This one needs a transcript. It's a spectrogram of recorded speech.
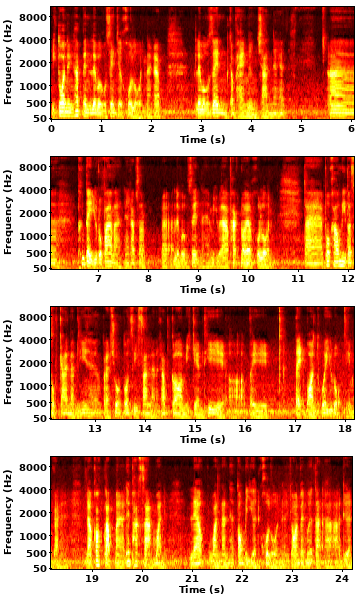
อีกตัวหนึ่งครับเป็นเลเวอร์คูเซนเจอโคโลนนะครับเลเวอร์คูเซนกำแพงหนึ่งชั้นนะฮะเพิ่งเตะยูโรป้ามานะครับสำหรับเลเวอร์คูเซนนะฮะมีเวลาพักน้อยกว่าโคโลนแต่พวกเขามีประสบการณ์แบบนี้นะตั้งแต่ช่วงต้นซีซั่นแล้วนะครับ ก็มีเกมที่ไปเตะบอลทั่วยุโรปนี่เหมือนกันนะแล้วก็กลับมาได้พัก 3 วัน แล้ววันนั้นต้องไปเยือนโคโลนนะย้อนไปเมื่อตะอ่เดือน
